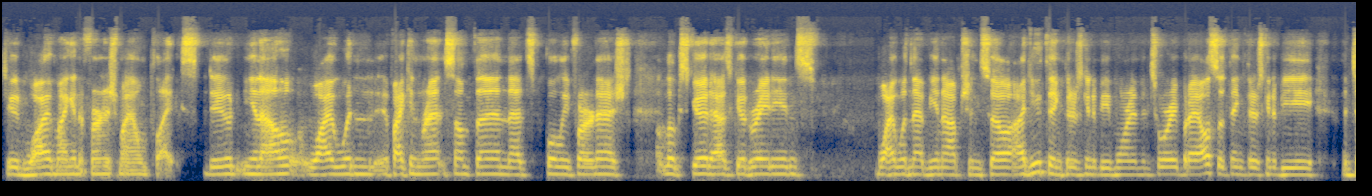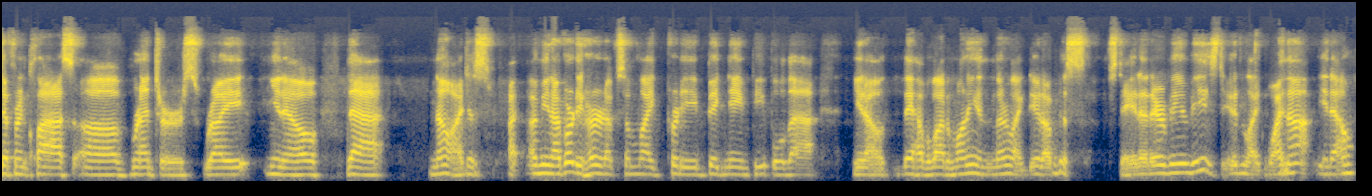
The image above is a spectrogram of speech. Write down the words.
dude. Why am I going to furnish my own place, dude? You know, why wouldn't if I can rent something that's fully furnished, looks good, has good ratings why wouldn't that be an option? So I do think there's going to be more inventory, but I also think there's going to be a different class of renters, right? You know, that no, I just, I, I mean, I've already heard of some like pretty big name people that, you know, they have a lot of money and they're like, dude, I'm just staying at Airbnbs, dude. Like, why not? You know?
